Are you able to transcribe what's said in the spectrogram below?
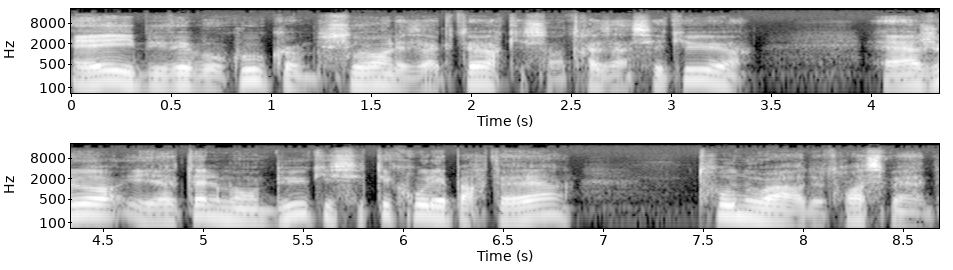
Et il buvait beaucoup, comme souvent les acteurs qui sont très insécures. Et un jour, il a tellement bu qu'il s'est écroulé par terre, trou noir de trois semaines.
